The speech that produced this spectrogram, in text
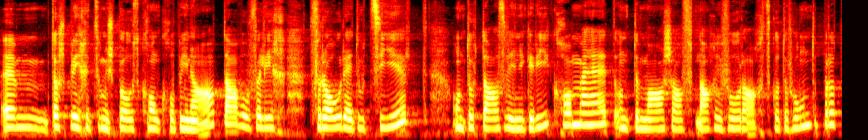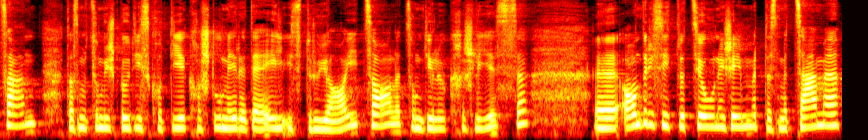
Ähm, da spreche ich zum Beispiel aus Konkubinat an, wo vielleicht die Frau reduziert und durch das weniger Einkommen hat und der Mann schafft nach wie vor 80 oder 100 Prozent. Dass man zum Beispiel diskutiert, kannst du mir einen Teil ins 3 einzahlen, um die Lücke zu schließen. Eine äh, andere Situation ist immer, dass man zusammen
